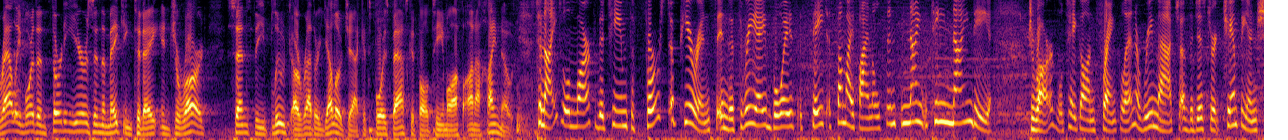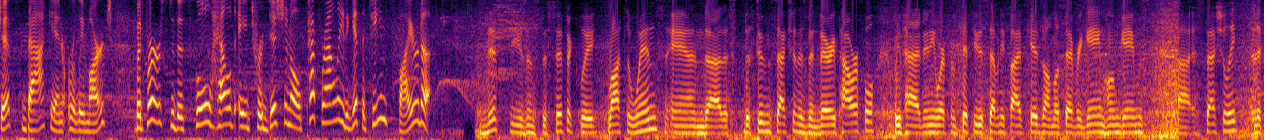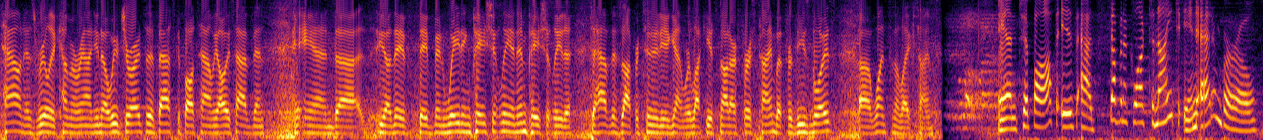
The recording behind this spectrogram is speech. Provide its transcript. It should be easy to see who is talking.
Speaker 1: A rally more than 30 years in the making today in Girard sends the blue, or rather yellow jackets boys basketball team off on a high note.
Speaker 2: Tonight will mark the team's first appearance in the 3A boys state semifinals since 1990. Girard will take on Franklin, a rematch of the district championships back in early March. But first, the school held a traditional pep rally to get the team fired up.
Speaker 3: This season specifically, lots of wins, and uh, the, the, student section has been very powerful. We've had anywhere from 50 to 75 kids almost every game, home games uh, especially. The town has really come around. You know, we've Girard's a basketball town, we always have been, and uh, you know they've they've been waiting patiently and impatiently to to have this opportunity again. We're lucky it's not our first time, but for these boys, uh, once in a lifetime.
Speaker 2: And tip-off is at 7 o'clock tonight in Edinboro.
